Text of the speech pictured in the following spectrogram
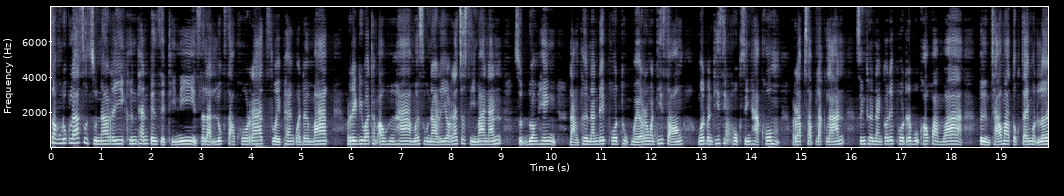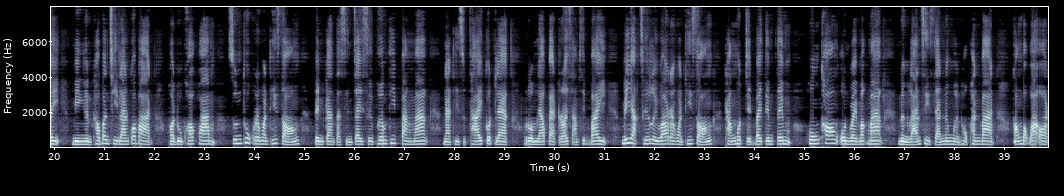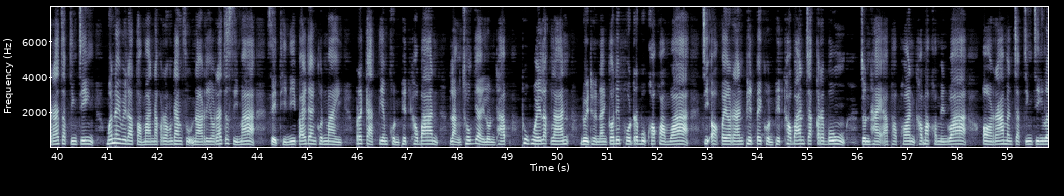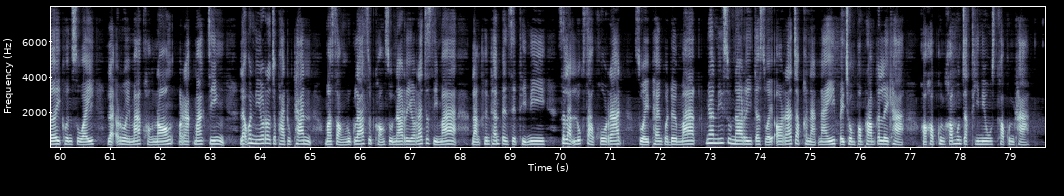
ส่องลุกล่าสุดสุนารีขึ้นแท่นเป็นเศรษฐีนีสลัดลุกสาวโคราชสวยแพงกว่าเดิมมาก เรียกได้ว่าทำเอาฮือฮาเมื่อสุนารีราชสีมานั้น สุดดวงเฮง หลังเธอนั้นได้โพสต์ถูกหวยรางวัลที่2งงวดวันที่ 16 สิงหาคม รับทรัพย์หลักล้าน ซึ่งเธอนั้นก็ได้โพสต์ระบุข้อความว่า ตื่นเช้ามาตกใจหมดเลย มีเงินเข้าบัญชีล้านกว่าบาท พอดูข้อความซุนถูกรางวัลที่2เป็นการตัดสินใจซื้อเพิ่มที่ปังมาก นาทีสุดท้ายกดแหลก รวมแล้ว 830 ใบ ไม่อยากเชื่อเลยว่ารางวัลที่ 2 ทั้งหมด 7 ใบเต็มๆหงทองโอนไวมากๆ1ล้าน4 1 6 0 0 0 บาท ต้องบอกว่าออร่าจับจริง ๆ เมื่อในเวลาต่อมานักร้องดังสุนารีราชสีมา เศรษฐีนีป้ายแดงคนใหม่ ประกาศเตรียมขนเพชรเข้าบ้าน หลังโชคใหญ่หล่นทับถูกหวยหลักล้าน โดยเธอนั้นก็ได้โพสต์ระบุข้อความว่า จีออกไปร้านเพชรไปขนเพชรเข้าบ้านจากกระบุง จนไฮอภพรเข้ามาคอมเมนต์ว่าออร่ามันจับจริง ๆ เลย คนสวยและรวยมากของน้องรักมากจริง และวันนี้เราจะพาทุกท่านมาส่องลุกล่าสุดของสุนารีราชสีมา หลังขึ้นแท่นเป็นเศรษฐีนี สลัดลุกสาวโคราช สวยแพงกว่าเดิมมาก งานนี้สุนารีจะสวยออร่าจับขนาดไหน ไปชมพร้อม ๆ กันเลยค่ะ ขอขอบคุณข้อมูลจากทีนิวส์ขอบคุณค่ะ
